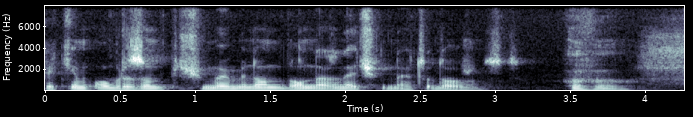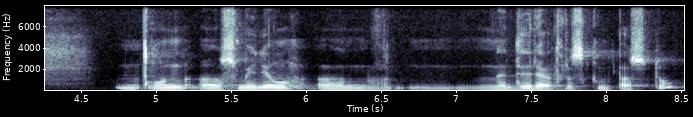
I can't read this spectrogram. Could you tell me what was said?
каким образом, почему именно он был назначен на эту должность. Угу. Он э, сменил э, на директорском посту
